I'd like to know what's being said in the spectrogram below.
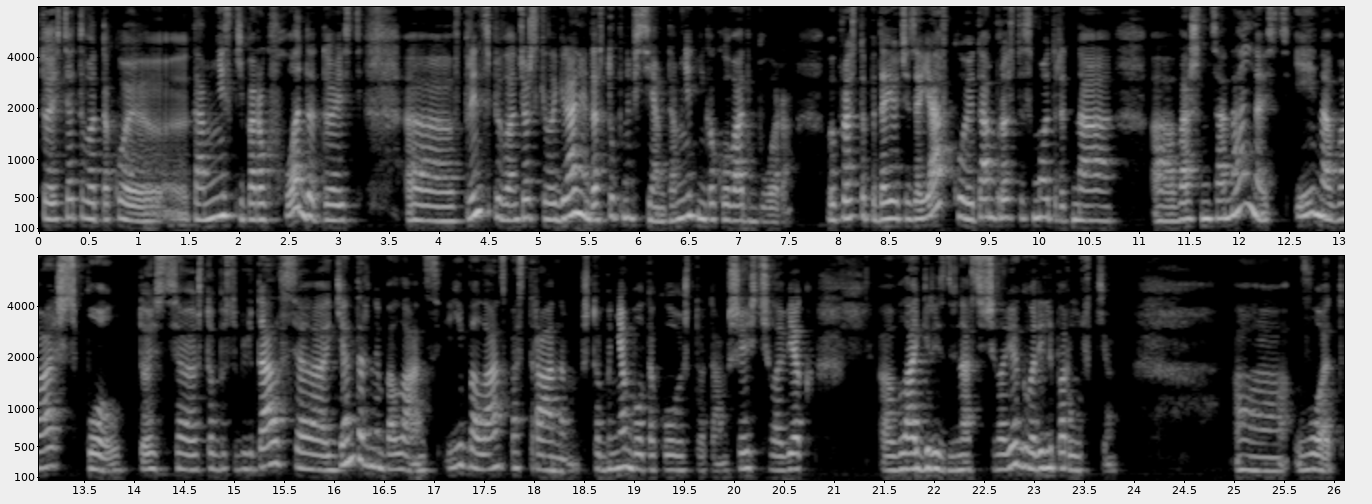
То есть это вот такой, там низкий порог входа, то есть, в принципе, волонтерские лагеря недоступны всем, там нет никакого отбора. Вы просто подаете заявку, и там просто смотрят на а, вашу национальность и на ваш пол. То есть, э, чтобы соблюдался гендерный баланс и баланс по странам, чтобы не было такого, что там 6 человек э, в лагере из 12 человек говорили по-русски. А, вот.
